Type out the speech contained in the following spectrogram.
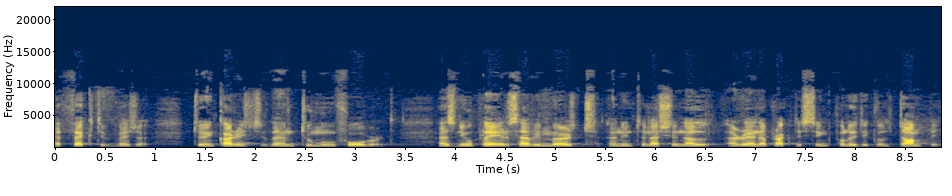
effective measure to encourage them to move forward, as new players have emerged the international arena practising political dumping.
